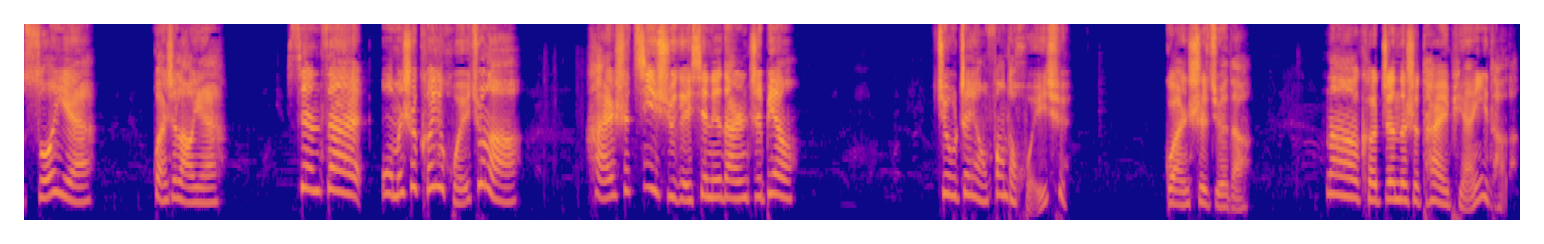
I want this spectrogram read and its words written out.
所以，管事老爷，现在我们是可以回去了，还是继续给县令大人治病？就这样放他回去？管事觉得，那可真的是太便宜他了，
